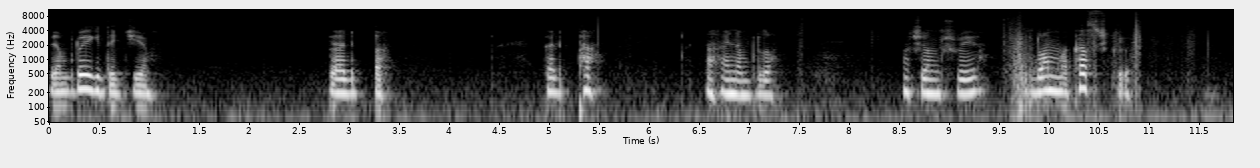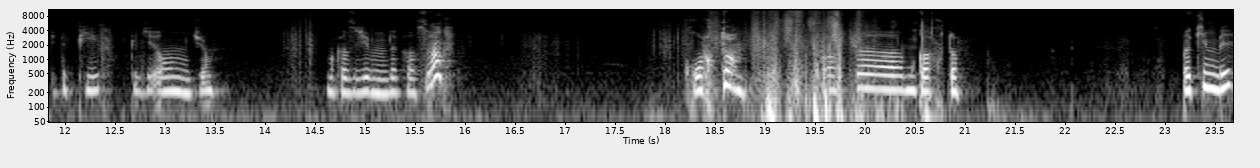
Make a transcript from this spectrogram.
Ben buraya gideceğim. Galiba. Galiba. Ha aynen burada. Açalım şurayı. Buradan makas çıkıyor. Bir de pil. Pili almayacağım. Makas cebimde kalsın. Ah! Korktum. Korktum. Korktum. Bakayım bir.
